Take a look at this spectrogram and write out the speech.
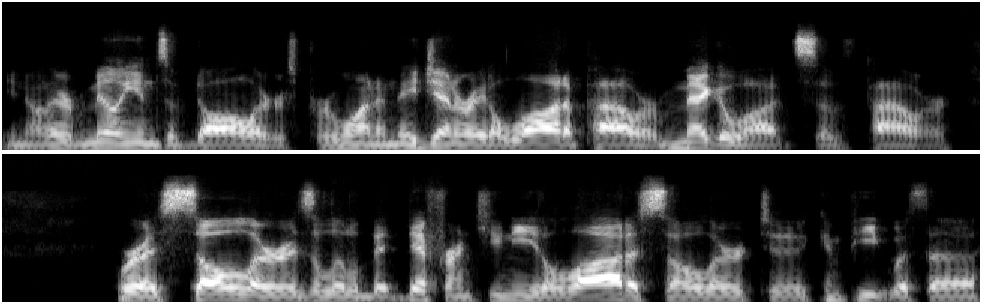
You know they're millions of dollars per one, and they generate a lot of power, megawatts of power. Whereas solar is a little bit different. You need a lot of solar to compete with a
